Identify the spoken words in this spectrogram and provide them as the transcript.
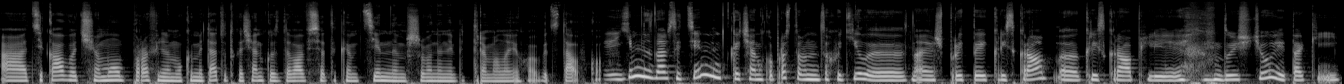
А цікаво, чому профільному комітету Ткаченко здавався таким цінним, що вони не підтримали його відставку. Їм не здався цінним Ткаченко, просто вони захотіли, знаєш, пройти крізь крап, е, крізь краплі дощу, і так і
